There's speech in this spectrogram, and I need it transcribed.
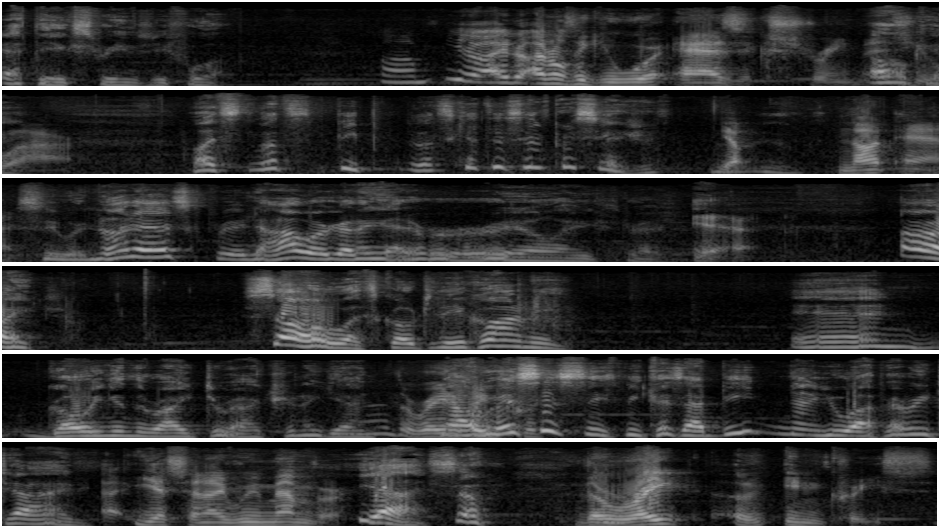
at the extremes before. Um, you know, I, don't- I don't think you were as extreme as Okay. you are. Let's let's be let's get this in precision. Yep, not as. See, we're not as extreme. Now we're going to get really extreme. Yeah. All right. So let's go to the economy. And going in the right direction again. Yeah, the rate now this is because I've beaten you up every time. Uh, yes, and I remember Yeah, so the rate of increase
